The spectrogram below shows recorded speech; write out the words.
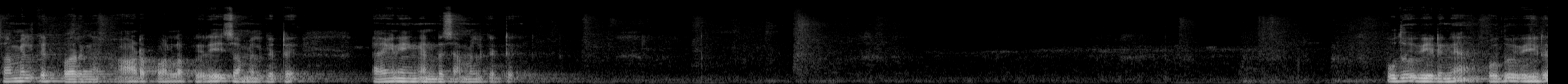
சமையல் கட்டு பாருங்கள் ஆடப்பாலாம் பெரிய சமையல் கட்டு டைனிங் அண்ட் சமையல் கட்டு புது வீடுங்க. புது வீடு.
